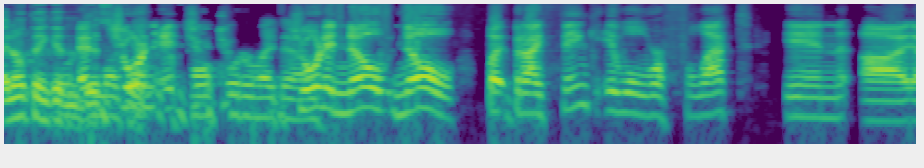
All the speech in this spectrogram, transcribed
I don't think in Or this like Jordan, a it- quarter? Jordan, no, no, but but I think it will reflect in uh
